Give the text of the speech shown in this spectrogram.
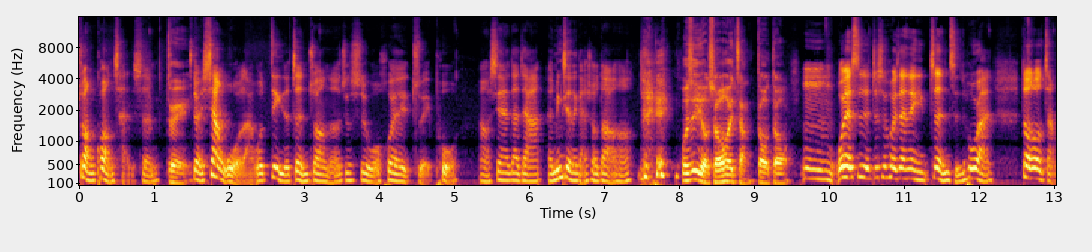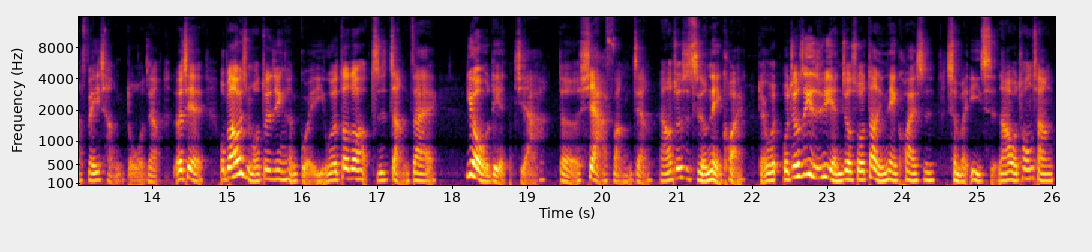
状况产生，对。对，像我啦，我自己的症状呢，就是我会嘴破，然后现在大家很明显的感受到哈，对，或是有时候会长痘痘，嗯，我也是，就是会在那一阵子突然痘痘长非常多这样，而且我不知道为什么最近很诡异，我的痘痘只长在右脸颊的下方这样，然后就是只有那块，对我我就是一直去研究说到底那块是什么意思，然后我通常。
